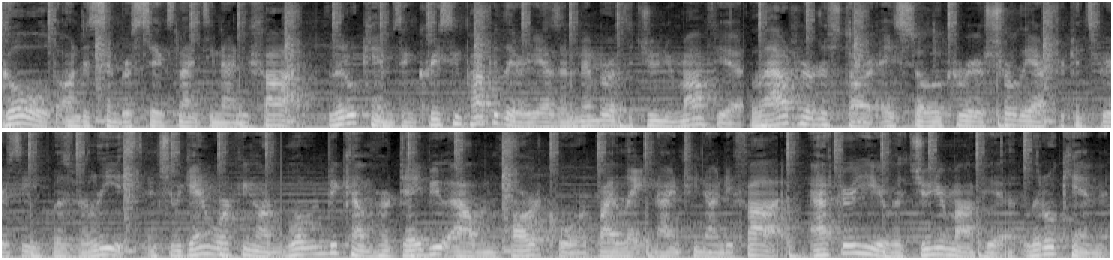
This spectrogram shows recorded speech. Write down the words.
gold on December 6, 1995. Little Kim's increasing popularity as a member of the Junior Mafia allowed her to start a solo career shortly after Conspiracy was released, and she began working on what would become her debut album Hardcore by late 1995. After a year with Junior Mafia, Little Kim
